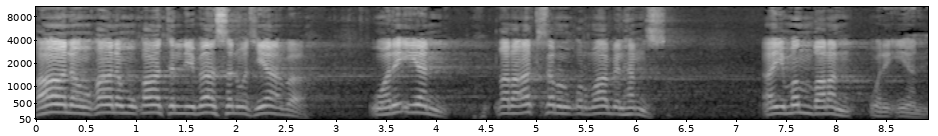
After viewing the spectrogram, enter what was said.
قال وقال مقاتل لباسا وثيابا ورئيا قرأ أكثر القراء بالهمز أي منظرا ورئيا.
